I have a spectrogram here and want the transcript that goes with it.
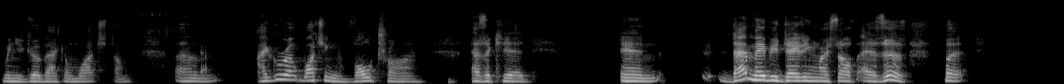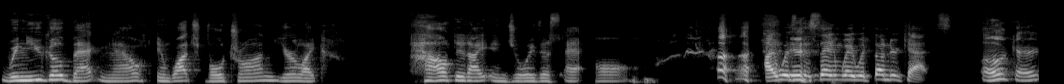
when you go back and watch them. Um, I grew up watching Voltron as a kid, and that may be dating myself as is, but when you go back now and watch Voltron, you're like, how did I enjoy this at all? I was the same way with Thundercats. okay,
